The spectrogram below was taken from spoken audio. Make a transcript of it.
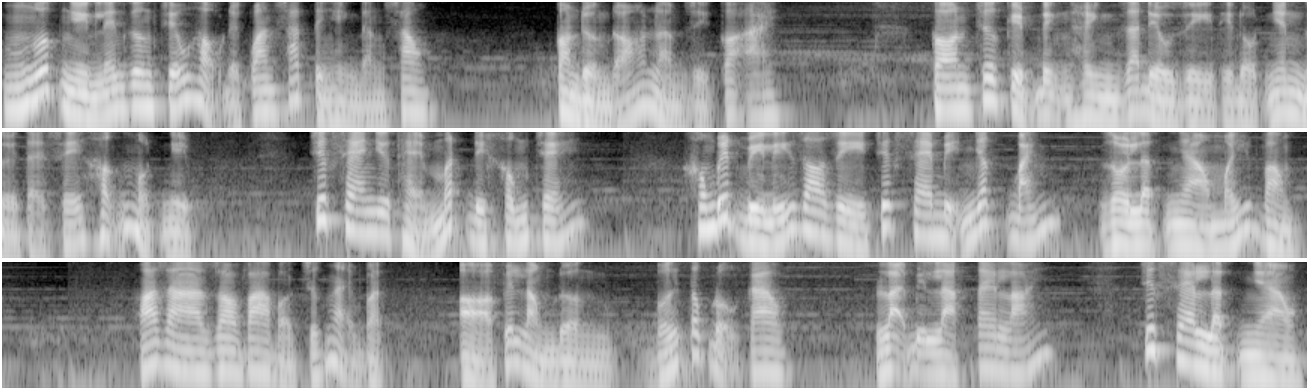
Ngước nhìn lên gương chiếu hậu Để quan sát tình hình đằng sau. Con đường đó làm gì có ai. Còn chưa kịp định hình ra điều gì Thì đột nhiên người tài xế hẫng một nhịp. Chiếc xe như thể mất đi khống chế. Không biết vì lý do gì Chiếc xe bị nhấc bánh Rồi lật nhào mấy vòng. Hóa ra do va vào chứng ngại vật Ở phía lòng đường với tốc độ cao, Lại bị lạc tay lái. Chiếc xe lật nhào,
